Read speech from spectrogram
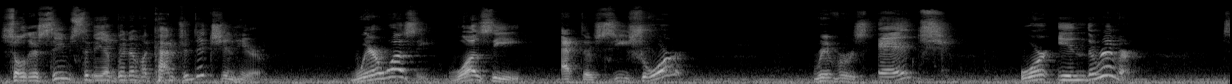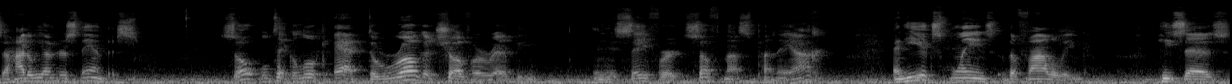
So there seems to be a bit of a contradiction here. Where was he? Was he at the seashore, river's edge, or in the river? So, how do we understand this? So we'll take a look at the Rogachover Rebbe in his Sefer Sofnas Paneach, and he explains the following. He says,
